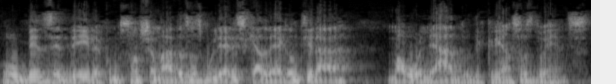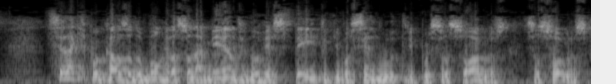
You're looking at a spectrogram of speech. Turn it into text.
ou benzedeira, como são chamadas as mulheres que alegam tirar mal olhado de crianças doentes. Será que por causa do bom relacionamento e do respeito que você nutre por seus sogros, seus sogros,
